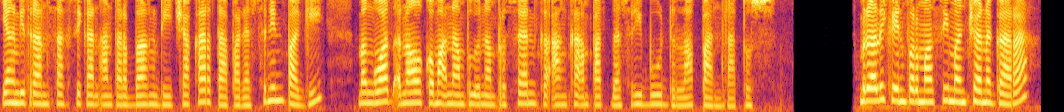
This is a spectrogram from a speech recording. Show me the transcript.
yang ditransaksikan antar bank di Jakarta pada Senin pagi menguat 0,66 persen ke angka 14.800. Beralih ke informasi mancanegara,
